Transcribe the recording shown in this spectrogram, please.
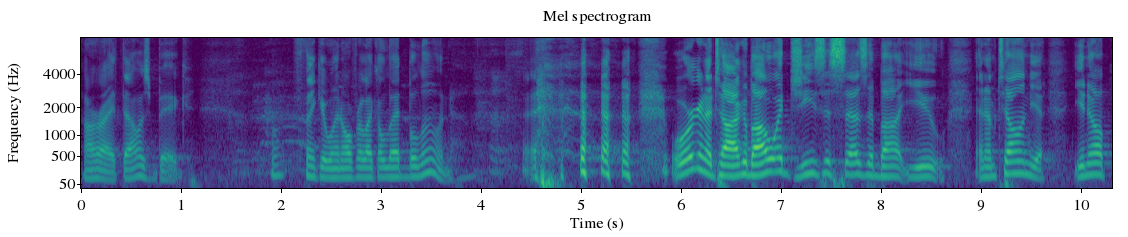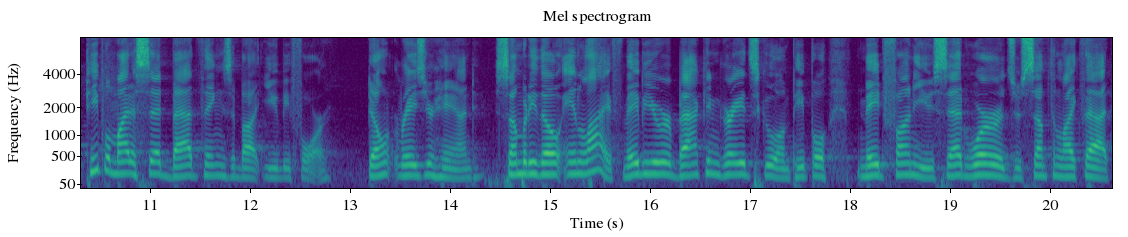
All right, that was big. I think it went over like a lead balloon. We're going to talk about what Jesus says about you. And I'm telling you, you know, people might have said bad things about you before don't raise your hand. Somebody, though, in life, maybe you were back in grade school and people made fun of you, said words or something like that.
